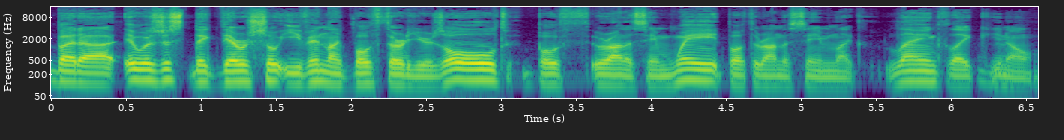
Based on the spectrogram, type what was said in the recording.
but uh, it was just like they were so even, like both thirty years old, both around the same weight, both around the same like length, like Mm-hmm. you know,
